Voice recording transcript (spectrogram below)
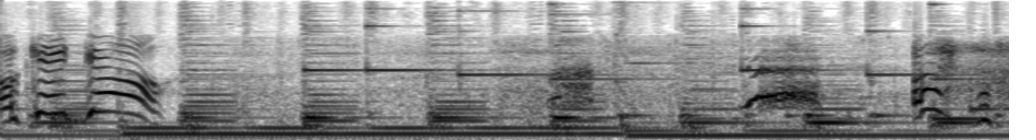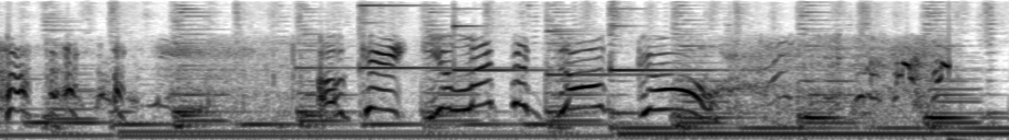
Okay, go. okay, you let the dog go.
